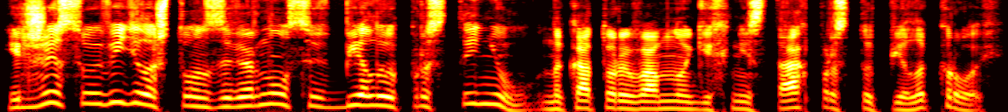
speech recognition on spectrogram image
и Джесса увидела, что он завернулся в белую простыню, на которой во многих местах проступила кровь.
